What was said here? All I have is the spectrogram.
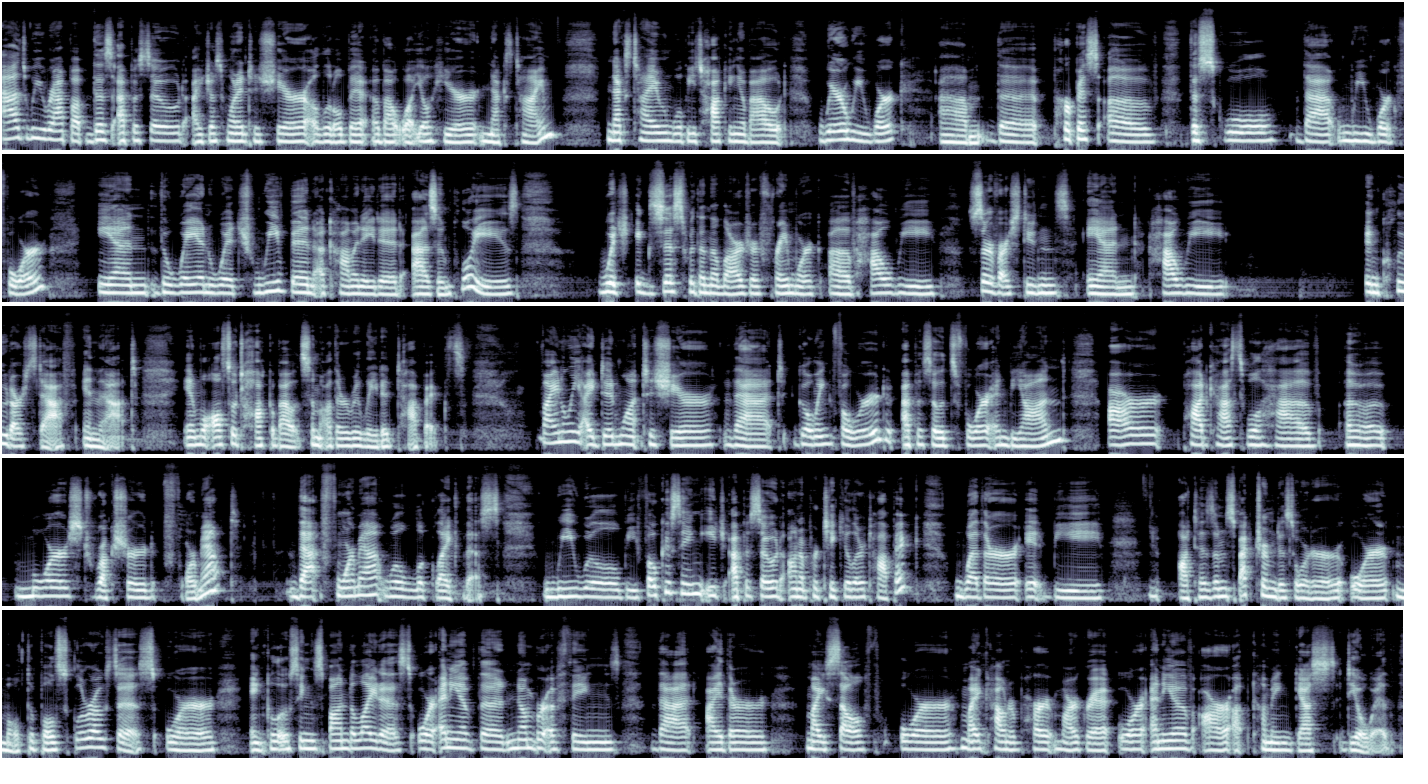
as we wrap up this episode, I just wanted to share a little bit about what you'll hear next time. Next time, we'll be talking about where we work, um, the purpose of the school that we work for, and the way in which we've been accommodated as employees, which exists within the larger framework of how we serve our students and how we include our staff in that. And we'll also talk about some other related topics. Finally, I did want to share that going forward, episodes four and beyond, our podcast will have a more structured format. That format will look like this. We will be focusing each episode on a particular topic, whether it be autism spectrum disorder or multiple sclerosis or ankylosing spondylitis or any of the number of things that either myself or my counterpart Margaret or any of our upcoming guests deal with.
